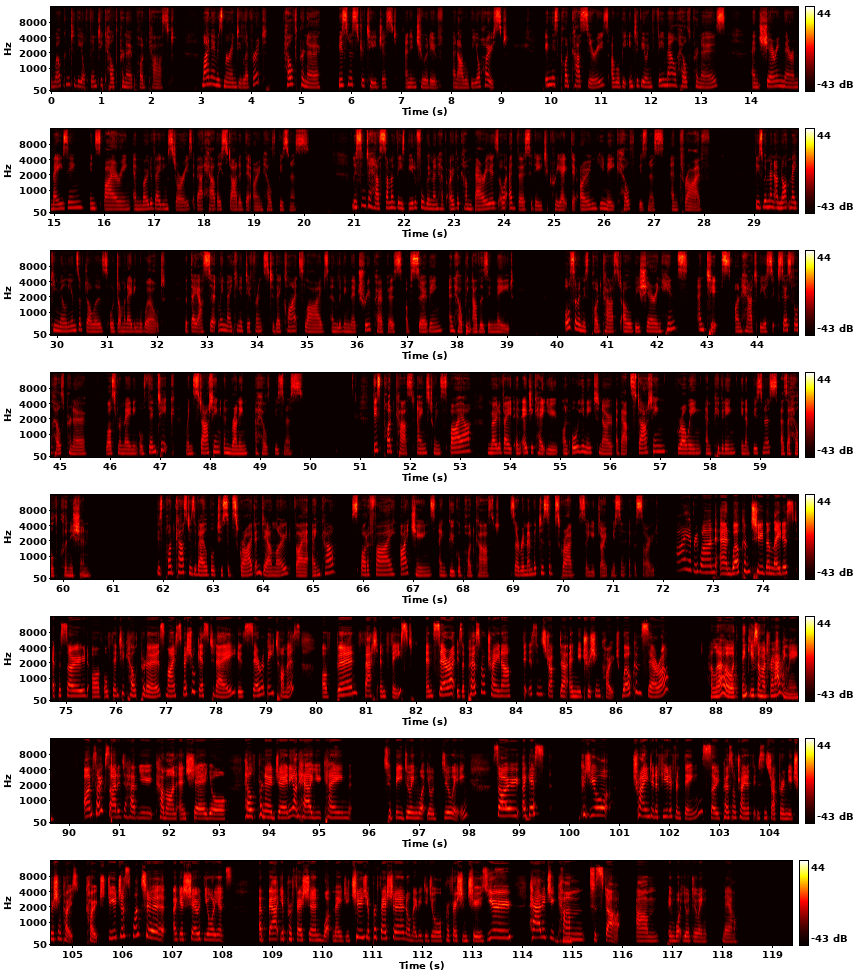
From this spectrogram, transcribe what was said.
and welcome to the Authentic Healthpreneur podcast. My name is Marendi Leverett, healthpreneur, business strategist, and intuitive, and I will be your host. In this podcast series, I will be interviewing female healthpreneurs and sharing their amazing, inspiring, and motivating stories about how they started their own health business. Listen to how some of these beautiful women have overcome barriers or adversity to create their own unique health business and thrive. These women are not making millions of dollars or dominating the world, but they are certainly making a difference to their clients' lives and living their true purpose of serving and helping others in need. Also, in this podcast, I will be sharing hints and tips on how to be a successful healthpreneur whilst remaining authentic when starting and running a health business. This podcast aims to inspire, motivate, and educate you on all you need to know about starting, growing, and pivoting in a business as a health clinician. This podcast is available to subscribe and download via Anchor, Spotify, iTunes, and Google Podcast. So remember to subscribe so you don't miss an episode. Hi, everyone, and welcome to the latest episode of Authentic Healthpreneurs. My special guest today is Sarah B. Thomas of Burn, Fat, and Feast. And Sarah is a personal trainer, fitness instructor, and nutrition coach. Welcome, Sarah. Hello. Thank you so much for having me. I'm so excited to have you come on and share your healthpreneur journey on how you came to be doing what you're doing. So, I guess because you're trained in a few different things, so personal trainer, fitness instructor, and nutrition coach, coach, do you just want to, I guess, share with the audience about your profession, what made you choose your profession, or maybe did your profession choose you? How did you mm-hmm. come mm-hmm. to start um, in what you're doing now?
